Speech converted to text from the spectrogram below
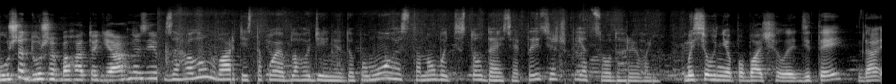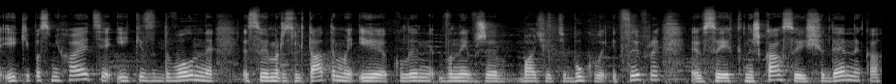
Дуже дуже багато діагнозів. Загалом вартість такої благодійної допомоги становить 110 тисяч 500 гривень. Ми сьогодні побачили дітей, да, які посміхаються і які задоволені своїми результатами. І коли вони вже бачать букви і цифри е, в своїх книжках, в своїх щоденниках,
